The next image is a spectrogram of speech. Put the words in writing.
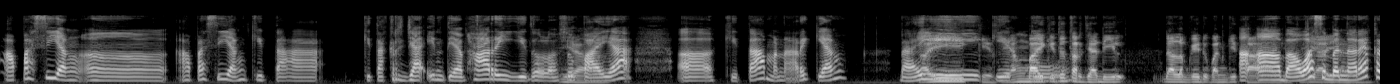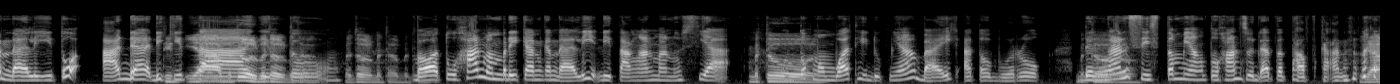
apa sih yang eh, apa sih yang kita kita kerjain tiap hari gitu loh Iya. supaya eh, kita menarik yang baik, Baik gitu. gitu. Yang baik itu terjadi dalam kehidupan kita. Ah, gitu. bahwa iya, sebenarnya kendali itu ada di Ti- kita ya, betul, gitu. betul, betul, betul, betul, betul, Bahwa Tuhan memberikan kendali di tangan manusia betul. untuk membuat hidupnya baik atau buruk Betul. dengan sistem yang Tuhan sudah tetapkan. Ya,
